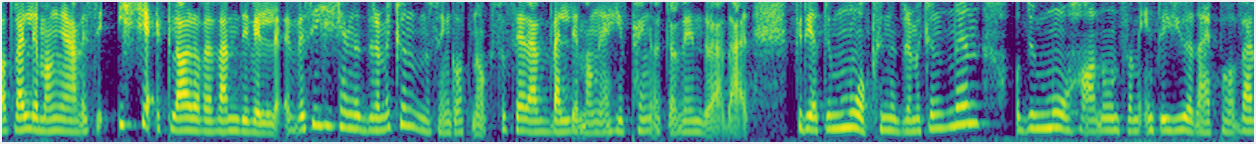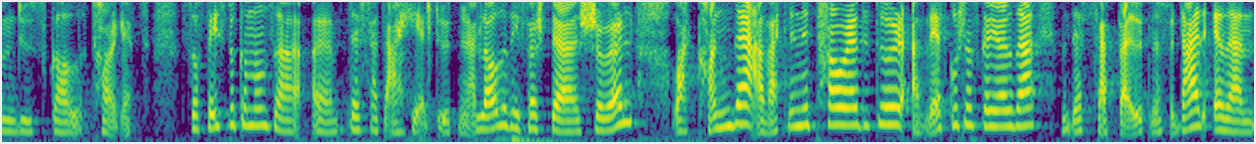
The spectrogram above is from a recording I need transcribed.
at veldig mange, hvis de ikke er klar over hvem de vil Hvis de ikke kjenner drømmekunden sin godt nok, så ser jeg veldig mange hive penger ut av vinduet der. Fordi at du må kunne drømmekunden din, og du må ha noen som intervjuer deg på hvem du skal target. Så Facebook-annonser, eh, det setter jeg helt ut nå. Jeg lager de første sjøl, og jeg kan det. Jeg har vært inne i Power Editor, jeg vet hvordan jeg skal gjøre det, men det setter jeg ut nå. For der er den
